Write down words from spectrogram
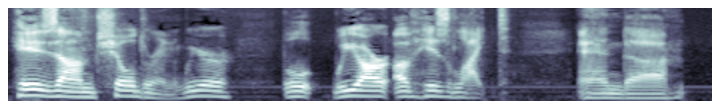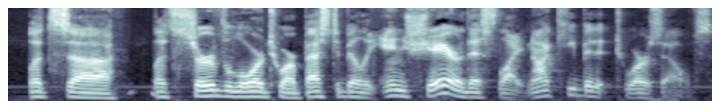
his um, children. We are, we are of his light. And uh, let's uh, Let's serve the Lord to our best ability and share this light, not keep it to ourselves.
